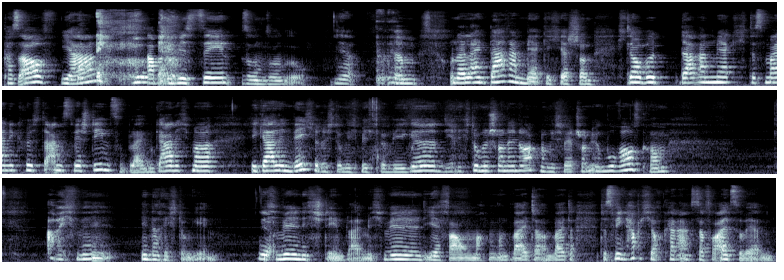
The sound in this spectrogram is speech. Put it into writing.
pass auf, ja, aber du wirst sehen, so und so und so. ja. Ähm, und allein daran merke ich ja schon. Ich glaube, daran merke ich, dass meine größte Angst wäre, stehen zu bleiben. Gar nicht mal, egal in welche Richtung ich mich bewege, die Richtung ist schon in Ordnung. Ich werde schon irgendwo rauskommen. Aber ich will in eine Richtung gehen. Ja. Ich will nicht stehen bleiben. Ich will die Erfahrung machen und weiter und weiter. Deswegen habe ich auch keine Angst davor, alt zu werden.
